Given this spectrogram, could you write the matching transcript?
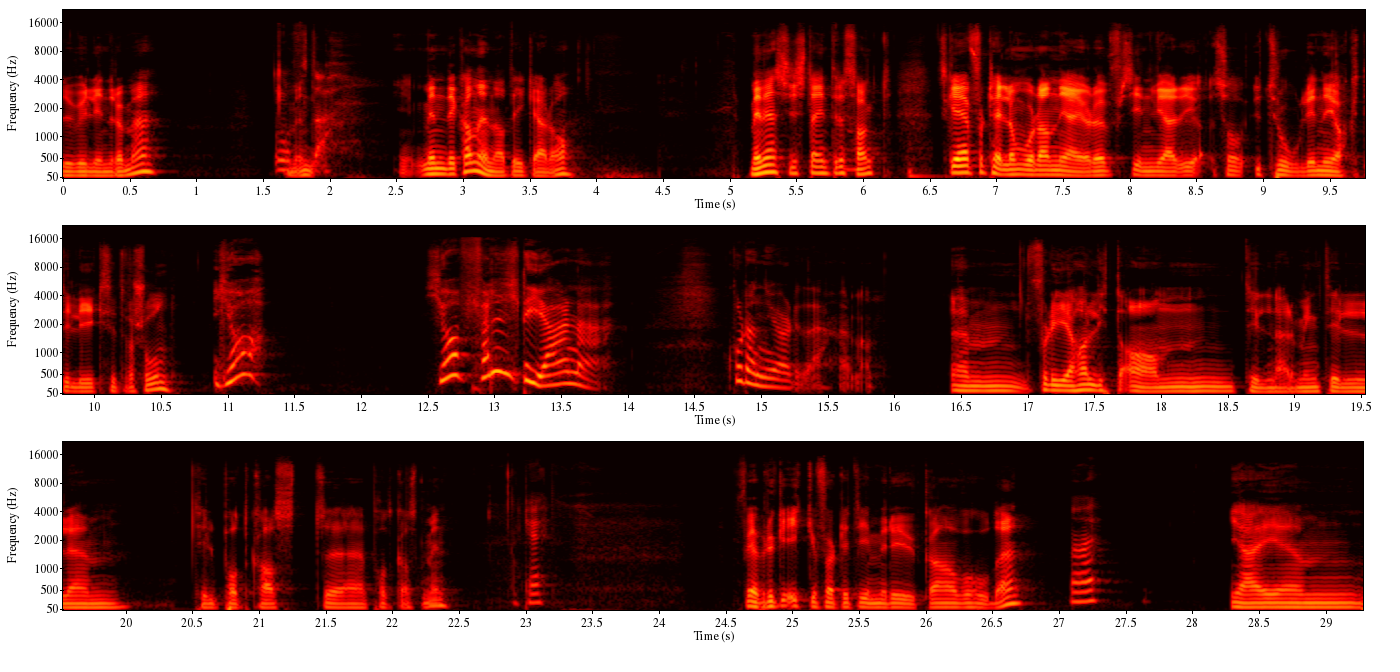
du vil innrømme, Ofte. Men- men det kan hende at det ikke er det òg. Men jeg syns det er interessant. Skal jeg fortelle om hvordan jeg gjør det, siden vi er i så utrolig nøyaktig lik situasjon? Ja! Ja, veldig gjerne. Hvordan gjør du det, Herman? Um, fordi jeg har litt annen tilnærming til, um, til podcast, uh, podkasten min. Ok. For jeg bruker ikke 40 timer i uka overhodet. Jeg um,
